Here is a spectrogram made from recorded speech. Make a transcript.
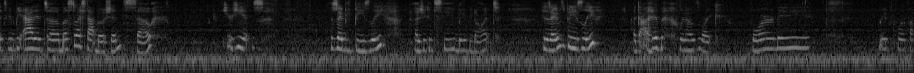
it's going to be added to most of my stop motions. So, here he is. His name is Beasley, as you can see, maybe not. His name is Beasley. I got him when I was like four, maybe, maybe four or five.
